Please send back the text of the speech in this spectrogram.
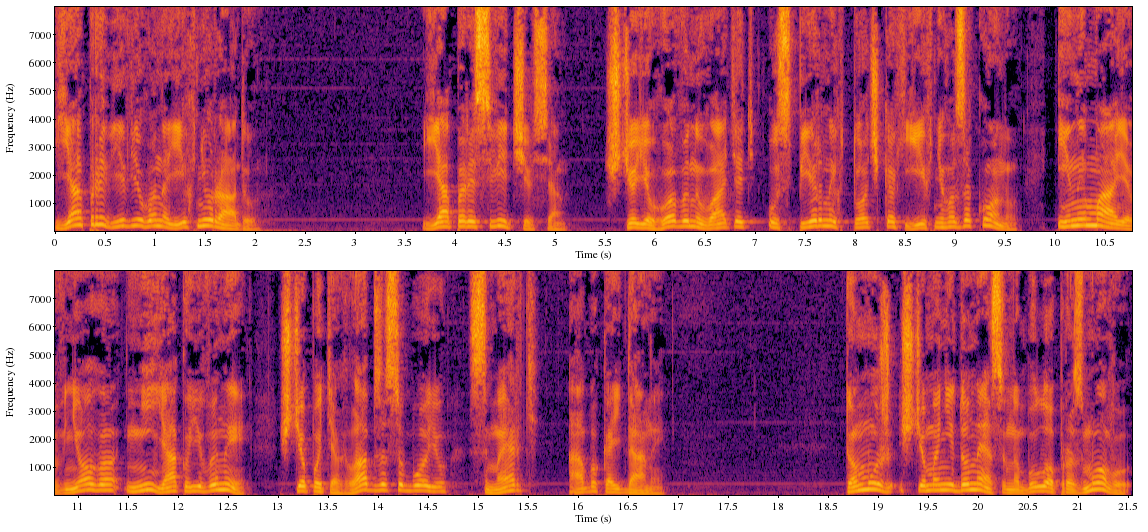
я привів його на їхню раду. Я пересвідчився, що його винуватять у спірних точках їхнього закону, і немає в нього ніякої вини, що потягла б за собою смерть або кайдани. Тому ж, що мені донесено було про змову,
